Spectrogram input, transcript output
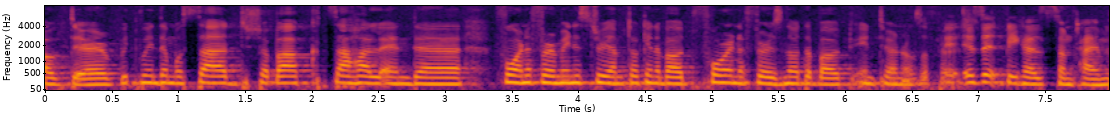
out there between the Mossad, Shabak, Tzahal, and the Foreign Affairs Ministry. I'm talking about foreign affairs, not about internal affairs. Is it because sometimes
